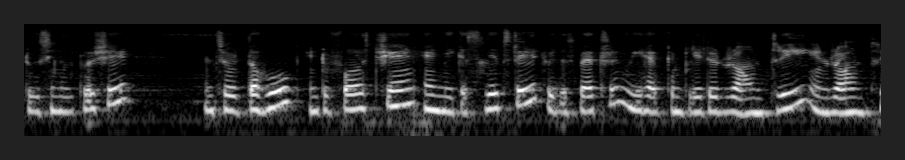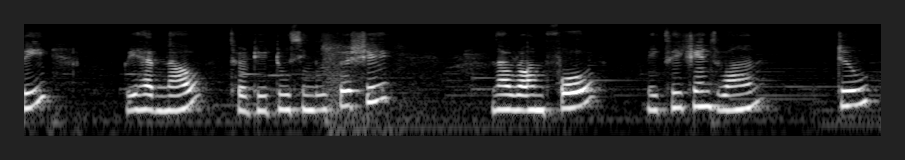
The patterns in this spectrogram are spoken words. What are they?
two single crochet insert the hook into first chain and make a slip stitch. With this pattern we have completed round 3 in round 3 we have now 32 single crochet. Now round 4 make 3 chains. 1 2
